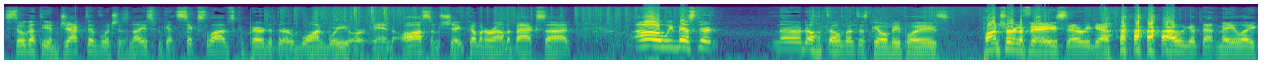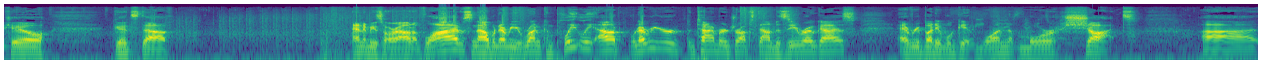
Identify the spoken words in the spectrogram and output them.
Still got the objective, which is nice. We got six lives compared to their one. We are in awesome shape. Coming around the backside. Oh, we missed her! No, don't, don't let this kill me, please. Punch her in the face. There we go. we got that melee kill. Good stuff. Enemies are out of lives. Now, whenever you run completely out, whenever your timer drops down to zero, guys, everybody will get one more shot. Uh,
